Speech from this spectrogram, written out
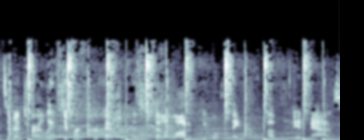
It's an entirely different profession than, than a lot of people think of it as.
